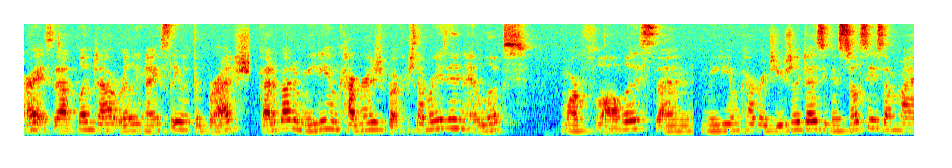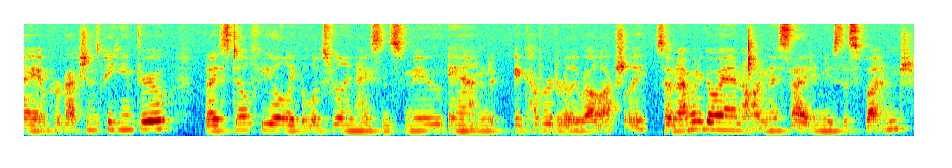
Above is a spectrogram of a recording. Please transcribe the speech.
Alright, so that blended out really nicely with the brush. Got about a medium coverage, but for some reason it looks more flawless than medium coverage usually does. You can still see some of my imperfections peeking through, but I still feel like it looks really nice and smooth and it covered really well actually. So now I'm going to go in on this side and use the sponge.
